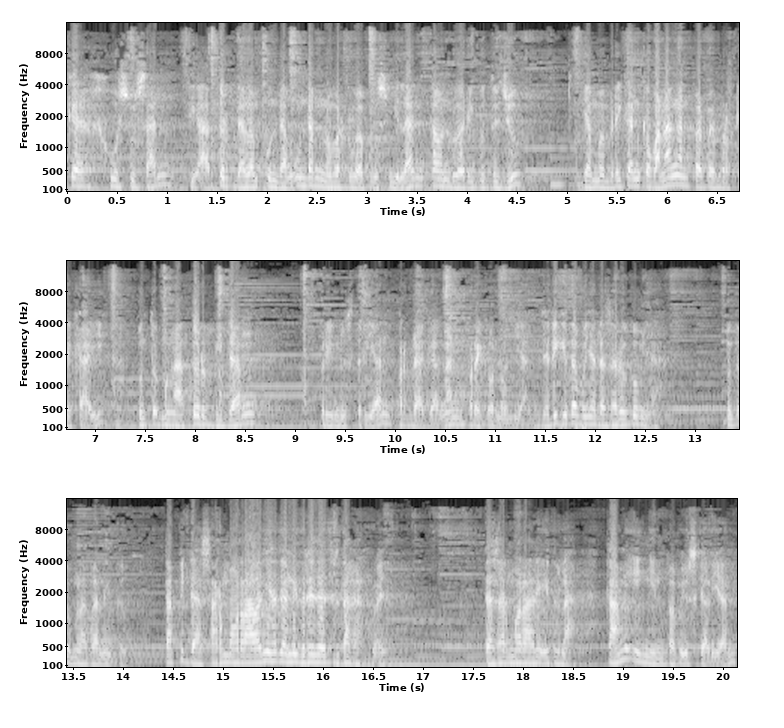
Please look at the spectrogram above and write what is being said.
kekhususan diatur dalam Undang-Undang Nomor 29 Tahun 2007 yang memberikan kewenangan Pemprov DKI untuk mengatur bidang perindustrian, perdagangan, perekonomian. Jadi kita punya dasar hukumnya untuk melakukan itu. Tapi dasar moralnya yang tadi saya ceritakan, Pak. Dasar moralnya itulah. Kami ingin Bapak Ibu sekalian,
